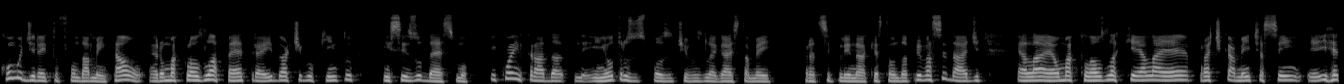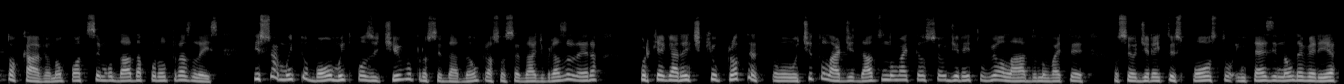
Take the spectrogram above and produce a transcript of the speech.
Como direito fundamental, era uma cláusula pétrea aí do artigo 5º inciso 10º. E com a entrada em outros dispositivos legais também para disciplinar a questão da privacidade, ela é uma cláusula que ela é praticamente, assim, irretocável, não pode ser mudada por outras leis. Isso é muito bom, muito positivo para o cidadão, para a sociedade brasileira, porque garante que o o titular de dados não vai ter o seu direito violado, não vai ter o seu direito exposto, em tese não deveria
